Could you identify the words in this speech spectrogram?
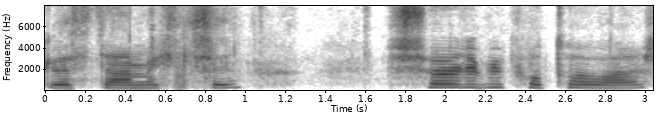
Göstermek için. Şöyle bir pota var.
